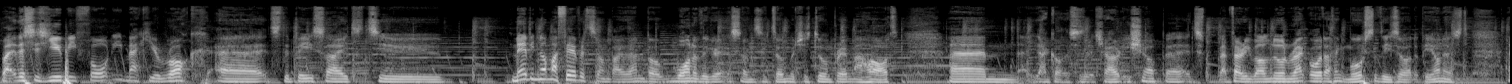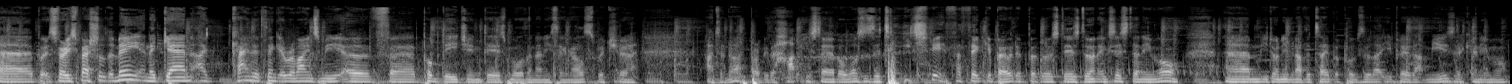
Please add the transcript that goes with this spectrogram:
Right, this is UB40, Make You Rock. Uh, it's the B side to maybe not my favourite song by them, but one of the greatest songs they've done, which is Don't Break My Heart. Um, I got this at a charity shop. Uh, it's a very well known record. I think most of these are, to be honest. Uh, but it's very special to me. And again, I kind of think it reminds me of uh, pub DJing days more than anything else, which. I don't know, probably the happiest I ever was as a DJ if I think about it, but those days don't exist anymore. Um, you don't even have the type of pubs that let you play that music anymore.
